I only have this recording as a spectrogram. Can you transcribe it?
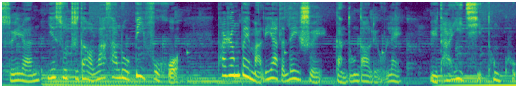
虽然耶稣知道拉萨路必复活，他仍被玛利亚的泪水感动到流泪，与他一起痛苦。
